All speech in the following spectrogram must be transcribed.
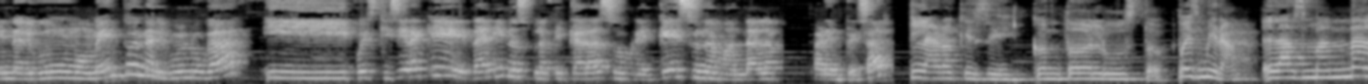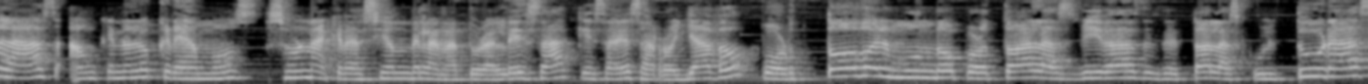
en algún momento, en algún lugar. Y pues quisiera que Dani nos platicara sobre qué es una mandala para empezar. Claro que sí, con todo el gusto. Pues mira, las mandalas, aunque no lo creamos, son una creación de la naturaleza que se ha desarrollado por todo el mundo, por todas las vidas, desde todas las culturas.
